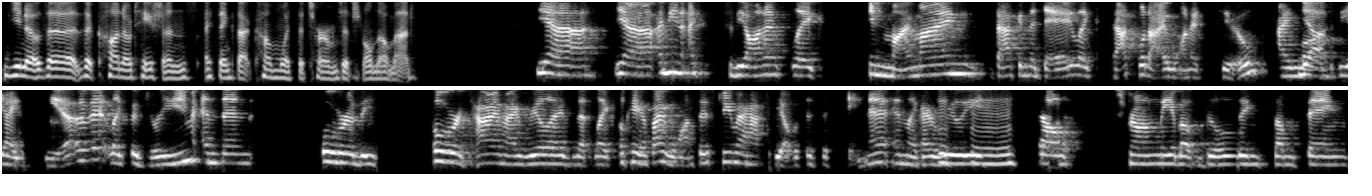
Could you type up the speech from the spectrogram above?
you know the the connotations i think that come with the term digital nomad yeah. Yeah. I mean, I to be honest, like in my mind back in the day, like that's what I wanted to. I loved yeah. the idea of it, like the dream. And then over the over time I realized that like, okay, if I want this dream, I have to be able to sustain it. And like I really mm-hmm. felt strongly about building something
